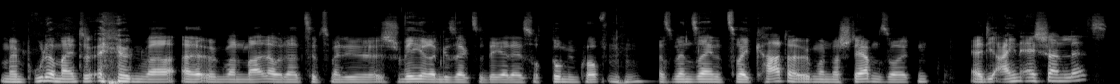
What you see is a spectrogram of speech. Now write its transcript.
Mein Bruder meinte irgendwann, äh, irgendwann mal, aber da hat selbst meine Schwägerin gesagt, so, Digga, der ist doch dumm im Kopf, Mhm. dass wenn seine zwei Kater irgendwann mal sterben sollten, er die einäschern lässt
